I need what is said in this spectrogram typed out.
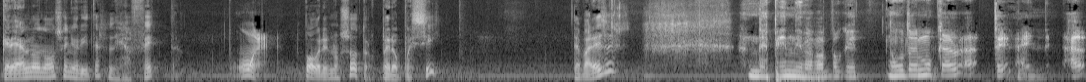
créanlo o no, señoritas, les afecta. Pobre nosotros, pero pues sí. ¿Te parece? Depende, papá, porque no tenemos ca- te- a-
